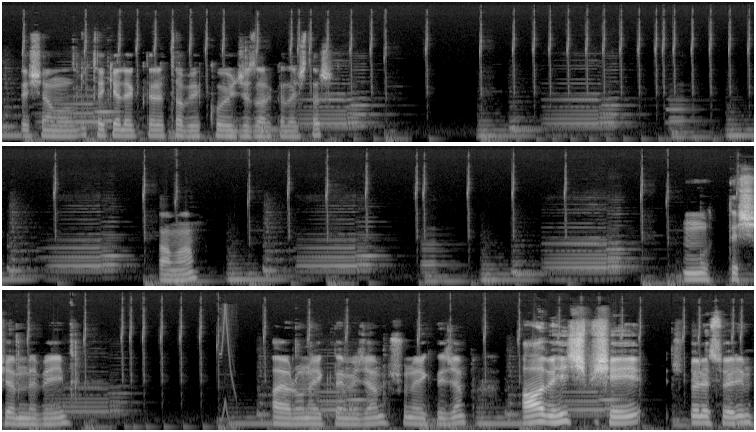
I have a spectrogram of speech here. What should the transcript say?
Muhteşem oldu. Tekerlekleri tabii koyacağız arkadaşlar. Tamam. Muhteşem bebeğim. Hayır onu eklemeyeceğim. Şunu ekleyeceğim. Abi hiçbir şeyi şöyle söyleyeyim.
